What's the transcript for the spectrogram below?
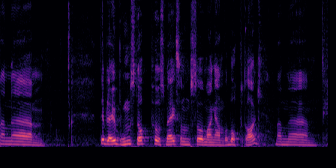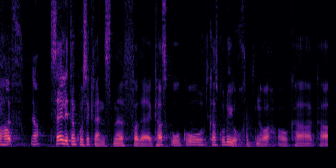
Men det ble jo bom stopp hos meg som så mange andre på oppdrag. Men eh, jeg har, ja. Si litt om konsekvensene for det. Hva skulle, hvor, hva skulle du gjort nå, og hva, hva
